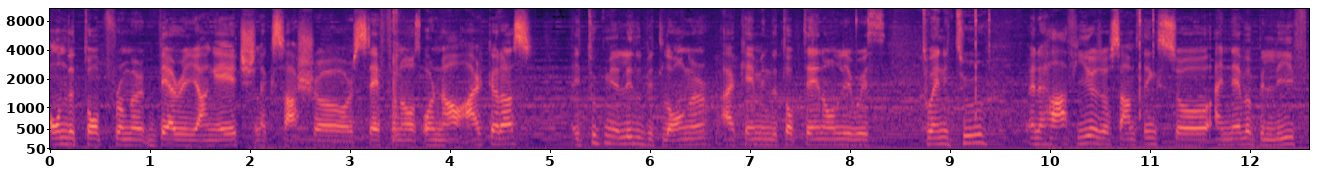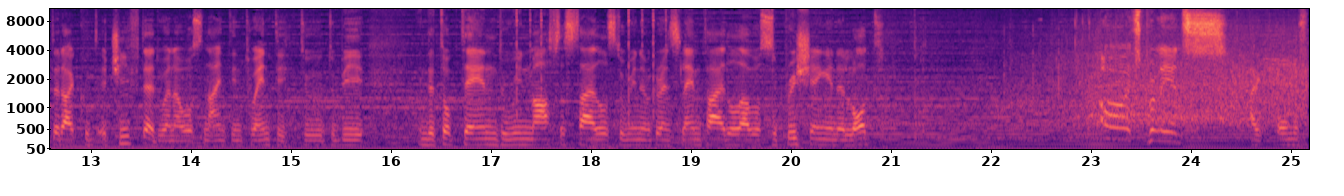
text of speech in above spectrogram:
on the top from a very young age, like Sasha or Stefanos or now Alcaraz. It took me a little bit longer. I came in the top 10 only with 22 and a half years or something, so I never believed that I could achieve that when I was 19, 20, to, to be in the top 10, to win Masters titles, to win a Grand Slam title. I was appreciating it a lot. It's brilliant. I almost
